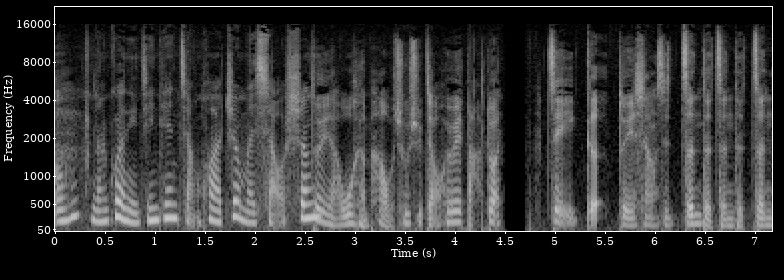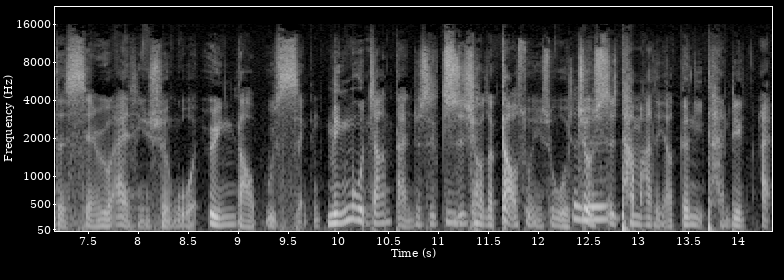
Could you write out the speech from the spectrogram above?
嗯，难怪你今天讲话这么小声。对呀，我很怕我出去脚会被打断。这一个对象是真的、真的、真的陷入爱情漩涡，晕到不行，明目张胆就是直球的告诉你说，我就是他妈的要跟你谈恋爱。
